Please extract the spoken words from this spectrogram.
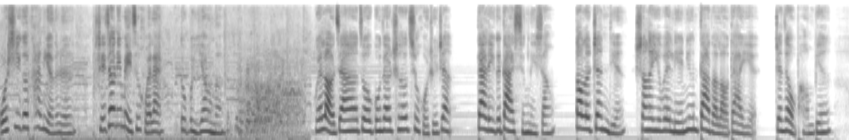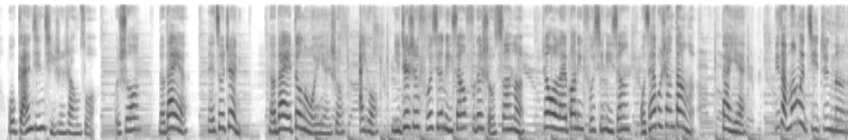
我是一个看脸的人，谁叫你每次回来都不一样呢？”回老家坐公交车去火车站，带了一个大行李箱。到了站点，上来一位年龄大的老大爷，站在我旁边，我赶紧起身上座。我说：“老大爷，来坐这里。”老大爷瞪了我一眼，说：“哎呦，你这是扶行李箱扶的手酸了，让我来帮你扶行李箱，我才不上当呢。”大爷，你咋那么机智呢？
